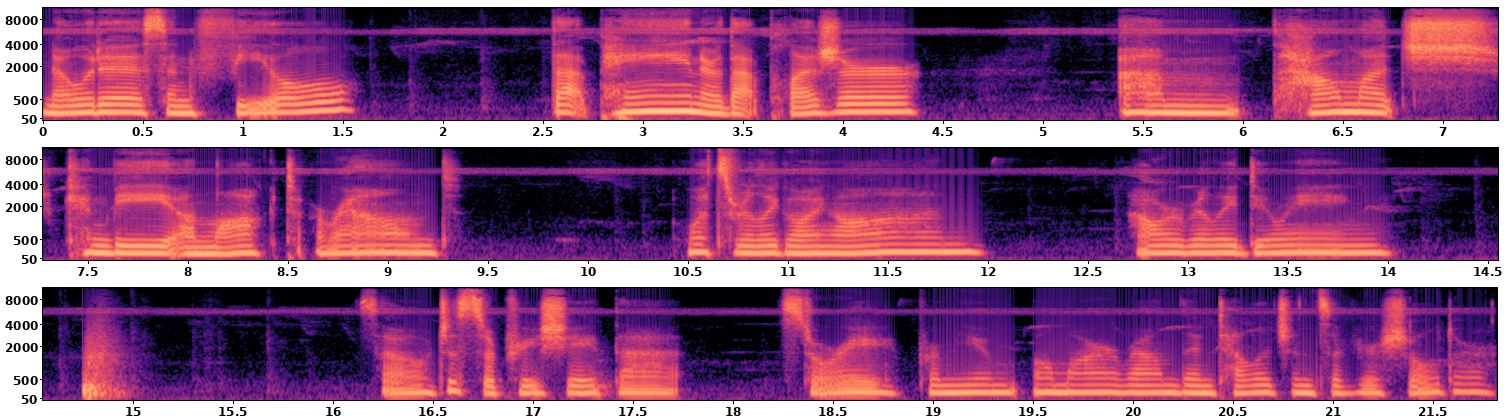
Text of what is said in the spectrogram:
notice and feel that pain or that pleasure, um, how much can be unlocked around what's really going on, how we're really doing. So just appreciate that story from you, Omar, around the intelligence of your shoulder.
